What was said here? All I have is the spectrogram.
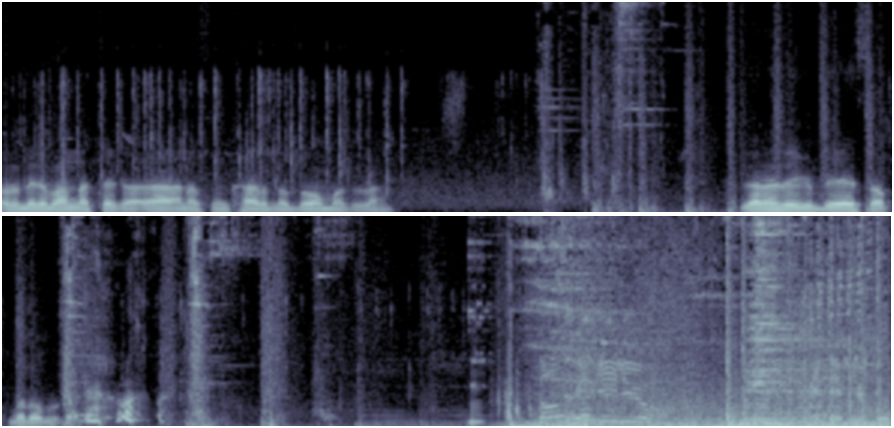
Oğlum benim anlatacak ha, anasının karnında doğmadı lan. Sana diyor ki bir hesaplar ama. Dalga geliyor. Hedefi bu.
